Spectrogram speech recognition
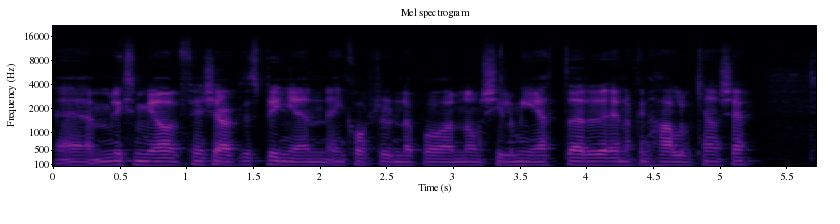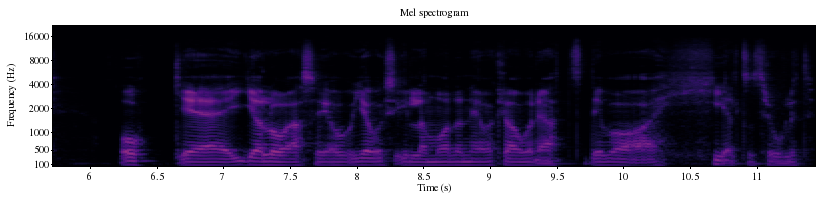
Ehm, liksom jag försökte springa en, en kort runda på någon kilometer, en och en halv kanske. Och eh, jag låg, alltså jag, jag var så illamående när jag var klar med det att det var helt otroligt.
